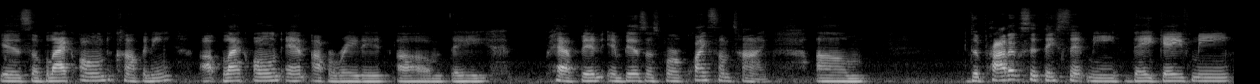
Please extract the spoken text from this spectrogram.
It's a black-owned company, uh, black-owned and operated. Um, they have been in business for quite some time. Um, the products that they sent me, they gave me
